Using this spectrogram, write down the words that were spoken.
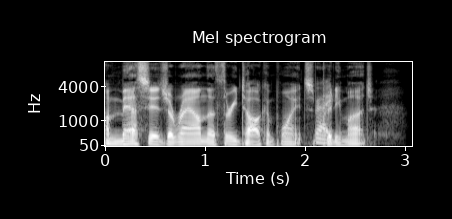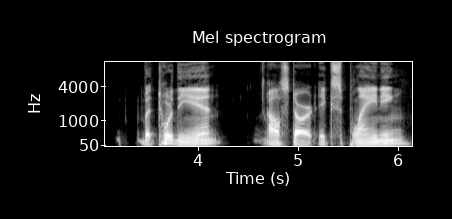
a message around the three talking points Right. pretty much. But toward the end, I'll start explaining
